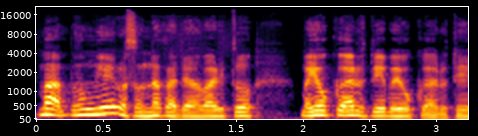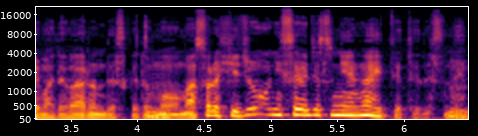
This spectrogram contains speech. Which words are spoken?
まあ文芸ロスの中では割と、まあ、よくあるといえばよくあるテーマではあるんですけども、まあ、それ非常に誠実に描いててですね、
